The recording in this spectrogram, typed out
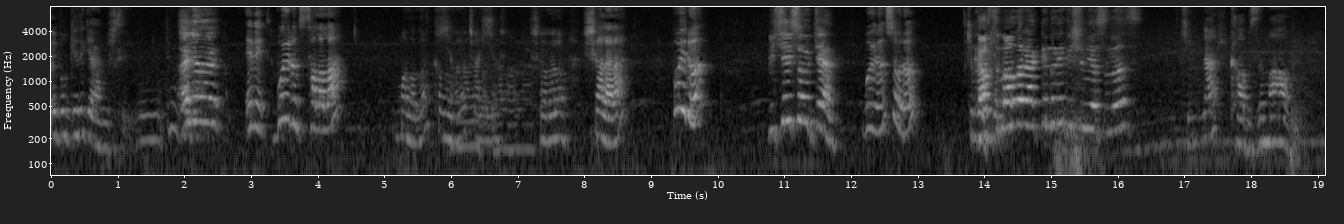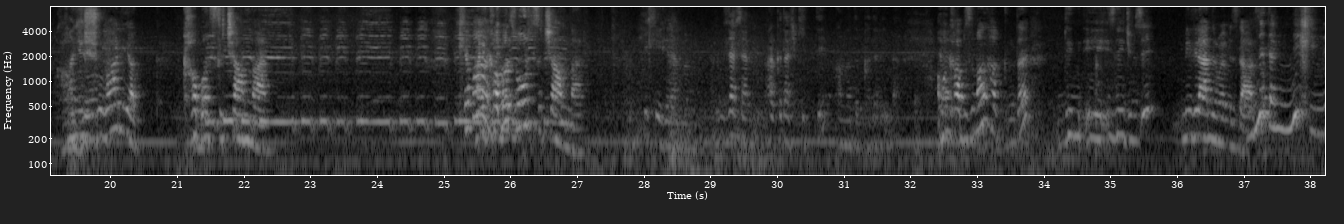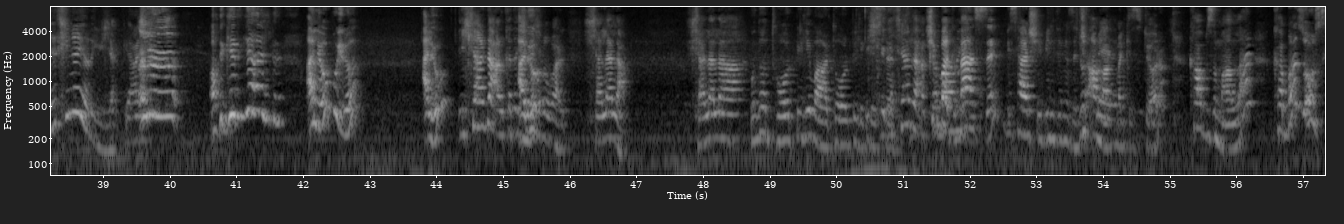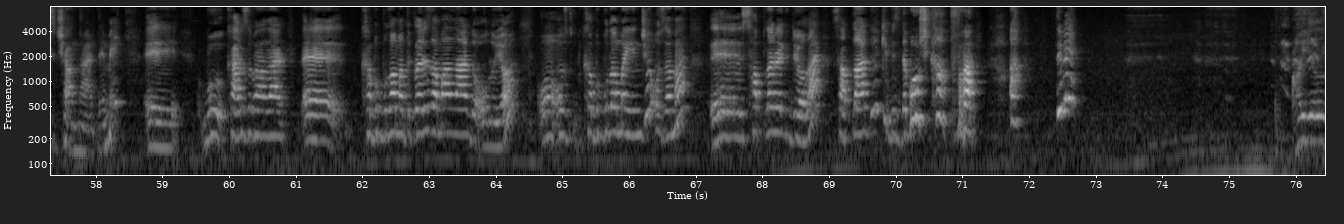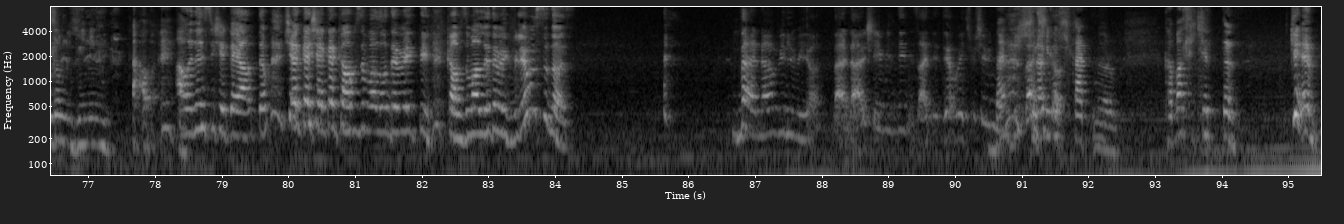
Ay bu geri gelmiş. Değil mi? Alo. Evet. Buyurun salala. Malala, kalala, Şalala, çalala. şalala. Şalala. Buyurun. Bir şey soracağım. Buyurun sorun. Kim Kapsımallar hakkında ne düşünüyorsunuz? Kimler? Kabzımal. Hani Kabzı- şu var ya kaba sıçanlar. Kemal, Hani kaba zor sıçanlar. Hiç ilgilenmem. Zaten arkadaş gitti anladığım kadarıyla. Ama Evet. kabzımal hakkında din, e, izleyicimizi bilgilendirmemiz lazım. Neden? Nesin? Nesine yarayacak yani? Alo. Ay geri geldi. Alo buyurun. Alo. İçeride arkadaşınız Alo? mı var? Şalala. Şalala. Bunun torpili var torpili İşte kesin. içeride akrabanız- Şimdi bakın ben size biz her şeyi bildiğimiz için Lütfen. anlatmak istiyorum. Kabzımallar kaba zor sıçanlar demek. Ee, bu kabzımallar e, kabı bulamadıkları zamanlar da oluyor. O, o kabı bulamayınca o zaman e, saplara gidiyorlar. Saplar diyor ki bizde boş kap var. Ah, değil mi? Ayıldım yemin. Ama, ama nasıl şaka yaptım? Şaka şaka kabzımal o demek değil. Kabzımal ne demek biliyor musunuz? Berna bilmiyor. Berna her şeyi bildiğini zannediyor ama hiçbir şey bilmiyor. Ben hiç Berna sesimi kab- çıkartmıyorum. Kaba sıçırttın. Kim?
